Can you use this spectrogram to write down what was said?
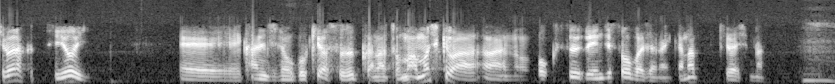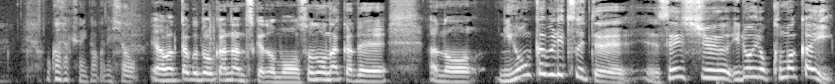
しばらく強い、えー、感じの動きは続くかなと、まあ、もしくはあのボックスレンジ相場じゃないかなという気がします。岡崎さんいかがでしょう？いや、全く同感なんですけども、その中で、あの、日本株について、先週、いろいろ細かい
